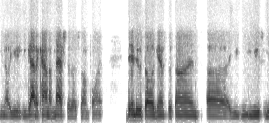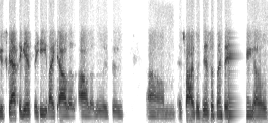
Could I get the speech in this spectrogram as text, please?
you know, you you got to kind of match it at some point. Didn't do so against the Suns. Uh, you you you scrapped against the Heat, like y'all all alluded to. Um, as far as the discipline thing goes,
